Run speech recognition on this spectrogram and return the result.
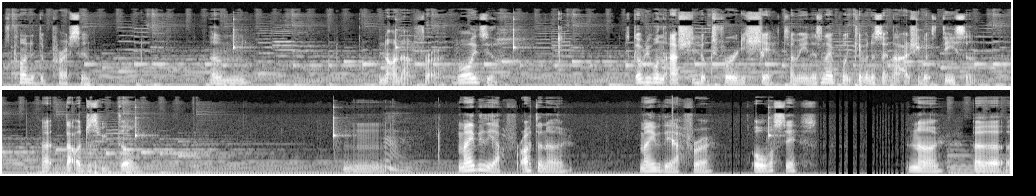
It's kind of depressing. Um, not an afro. Why it? It's got to be one that actually looks really shit. I mean, there's no point giving us something that actually looks decent. That that would just be dumb. Hmm. Maybe the afro. I don't know. Maybe the afro. Oh, what's this? No. Uh.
